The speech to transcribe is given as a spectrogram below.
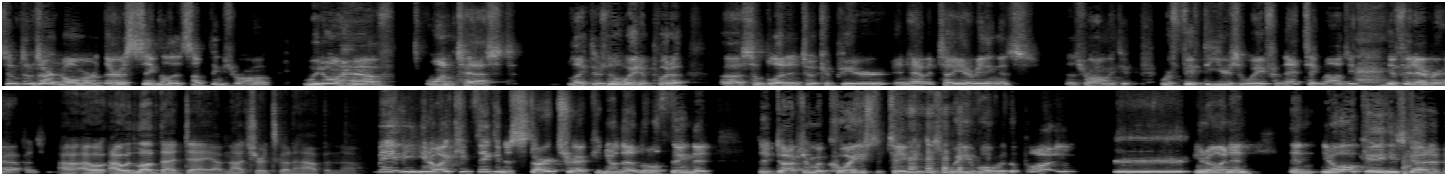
Symptoms aren't normal, they're a signal that something's wrong. We don't have one test. Like, there's no way to put a, uh, some blood into a computer and have it tell you everything that's is wrong with you. We're 50 years away from that technology, if it ever happens. I, I, w- I would love that day. I'm not sure it's going to happen though. Maybe, you know, I keep thinking of Star Trek, you know, that little thing that, that Dr. McCoy used to take and just wave over the body, you know, and then, then, you know, okay, he's got a,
